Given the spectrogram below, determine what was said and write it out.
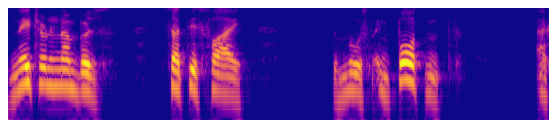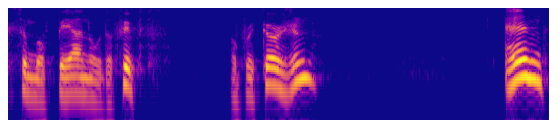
natural numbers satisfy the most important axiom of Peano, the fifth of recursion, and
